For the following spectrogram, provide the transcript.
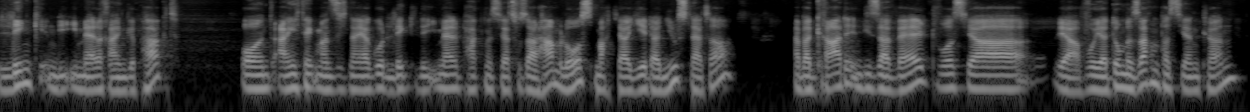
Link in die E-Mail reingepackt. Und eigentlich denkt man sich, naja gut, Link in die E-Mail packen ist ja total harmlos, macht ja jeder Newsletter. Aber gerade in dieser Welt, wo es ja, ja, wo ja dumme Sachen passieren können,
